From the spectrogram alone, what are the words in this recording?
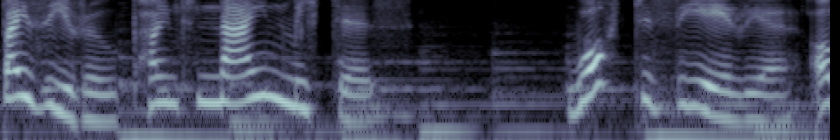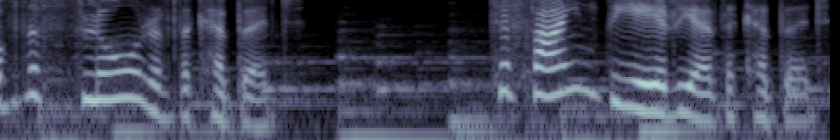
by 0.9 metres. What is the area of the floor of the cupboard? To find the area of the cupboard,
